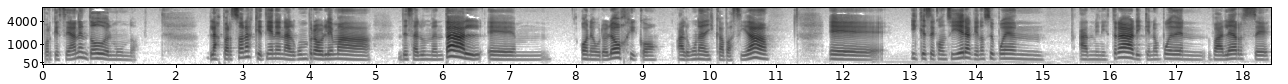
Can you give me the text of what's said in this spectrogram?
porque se dan en todo el mundo. Las personas que tienen algún problema de salud mental em, o neurológico, alguna discapacidad, eh, y que se considera que no se pueden administrar y que no pueden valerse,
